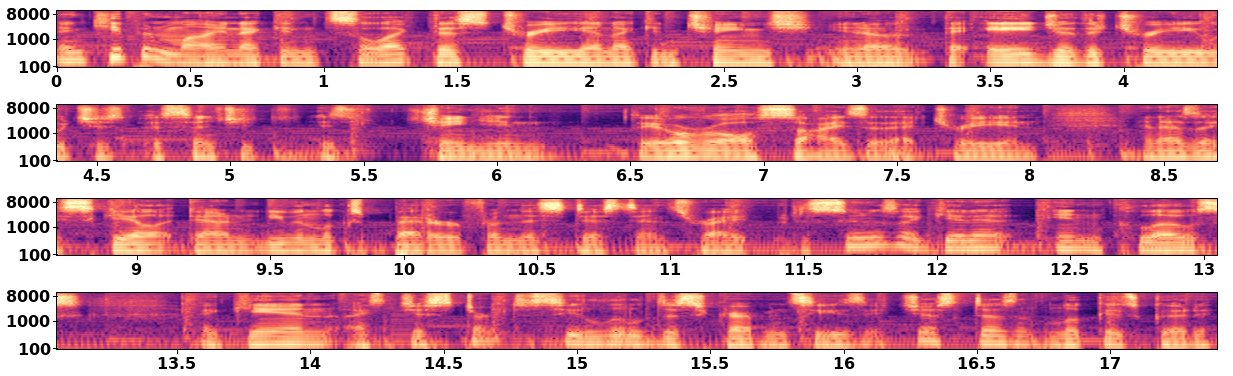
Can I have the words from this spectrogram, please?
And keep in mind, I can select this tree and I can change, you know, the age of the tree, which is essentially is changing the overall size of that tree. And, and as I scale it down, it even looks better from this distance, right? But as soon as I get it in close, again, I just start to see little discrepancies. It just doesn't look as good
